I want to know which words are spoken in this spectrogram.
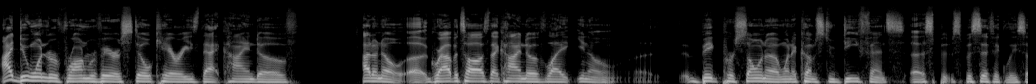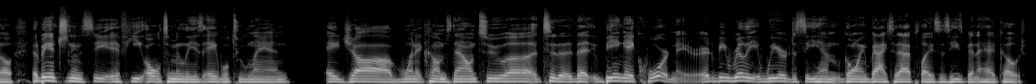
I do wonder if Ron Rivera still carries that kind of, I don't know, uh, gravitas, that kind of like you know. Uh, big persona when it comes to defense uh, sp- specifically so it'll be interesting to see if he ultimately is able to land a job when it comes down to uh to the, that being a coordinator. It'd be really weird to see him going back to that place as he's been a head coach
